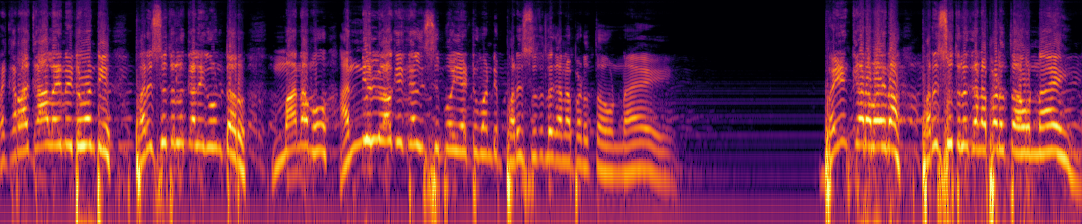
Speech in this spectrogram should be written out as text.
రకరకాలైనటువంటి పరిస్థితులు కలిగి ఉంటారు. మనము అన్నిలోకి కలిసిపోయేటువంటి పరిస్థితులు కనపడుతూ ఉన్నాయి. భయంకరమైన పరిస్థితులు కనపడుతూ ఉన్నాయి.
